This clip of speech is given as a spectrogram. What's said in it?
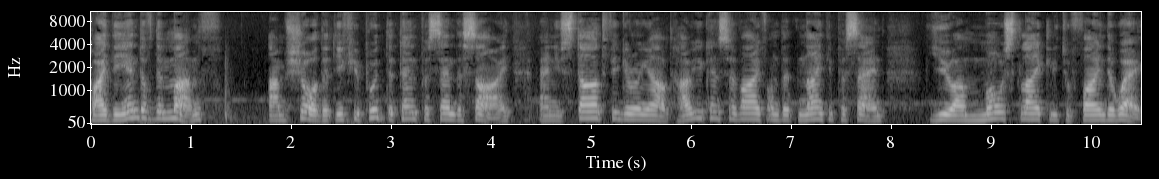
by the end of the month, I'm sure that if you put the 10% aside and you start figuring out how you can survive on that 90%, you are most likely to find a way.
